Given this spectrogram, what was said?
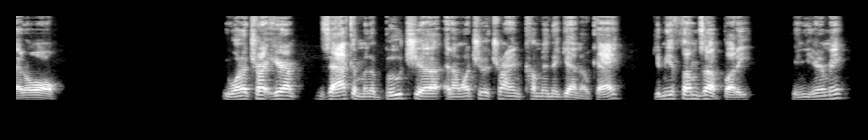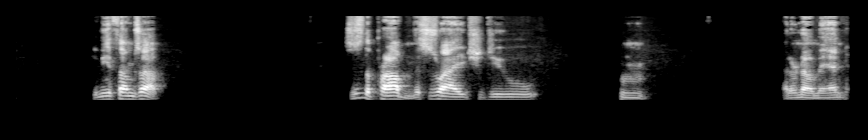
at all. You want to try here, I'm, Zach? I'm going to boot you, and I want you to try and come in again. Okay? Give me a thumbs up, buddy. Can you hear me? Give me a thumbs up. This is the problem. This is why I should do. Hmm. I don't know, man.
